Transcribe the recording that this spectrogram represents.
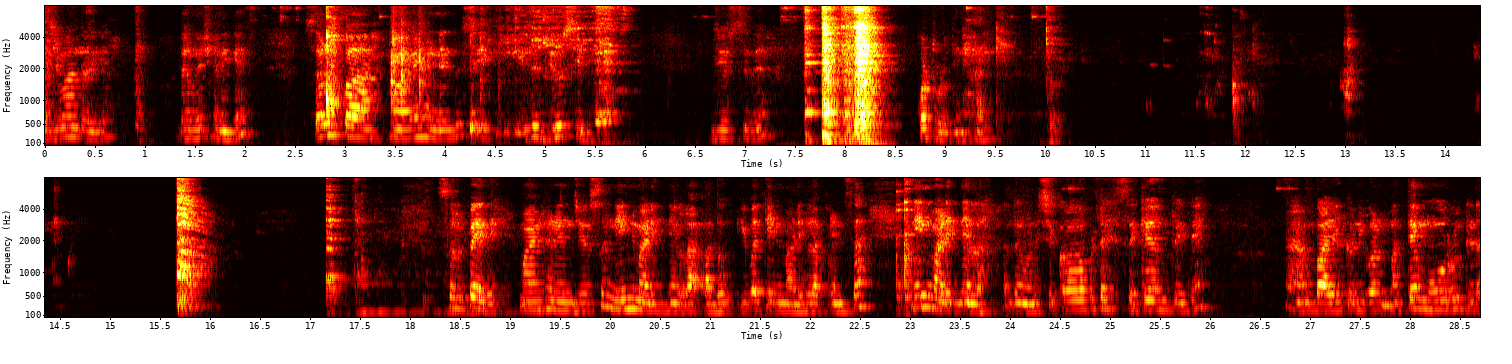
ಯಜಮಾನರಿಗೆ ಧನುಷನಿಗೆ ಸ್ವಲ್ಪ ಮಾವಿನ ಹಣ್ಣಿಂದು ಸಿ ಇದು ಜ್ಯೂಸ್ ಇದೆ. ಜ್ಯೂಸ್ ಇದೆ. ಕೊಟ್ಬಿಡ್ತೀನಿ, ಹಾಕಿ. ಸ್ವಲ್ಪ ಇದೆ, ಮಾವಿನ ಹಣ್ಣಿನ ಜ್ಯೂಸು ನೀನು ಮಾಡಿದ್ನಲ್ಲ, ಅದು ಇವತ್ತೇನು ಮಾಡಿಲ್ಲ ಫ್ರೆಂಡ್ಸ ನೀನು ಮಾಡಿದ್ನಲ್ಲ ಅದು ನೋಡಿ ಸಿಕ್ಕಾಪಟ್ಟೆ ಸೆಕೆ ಅಂತ ಇದೆ. ಬಾಳೆಗೊನೆಗಳು ಮತ್ತು ಮೂರು ಗಿಡ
